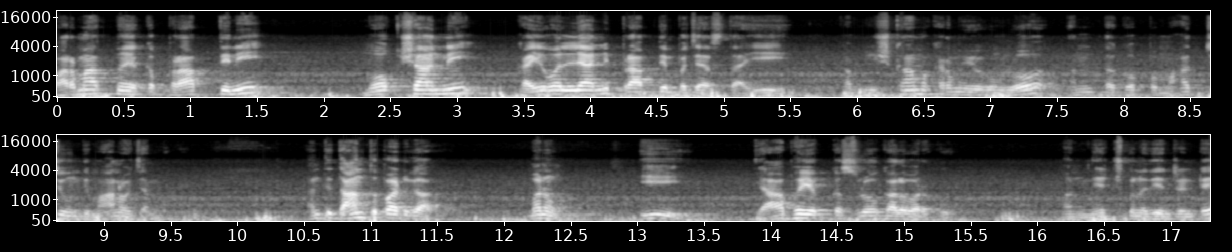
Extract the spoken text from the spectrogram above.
పరమాత్మ యొక్క ప్రాప్తిని మోక్షాన్ని కైవల్యాన్ని ప్రాప్తింపచేస్తాయి. అప్పుడు నిష్కామ కర్మయోగంలో అంత గొప్ప మహత్యం ఉంది మానవ జన్మ అంతే దాంతోపాటుగా మనం ఈ యాభై ఒక్క శ్లోకాల వరకు మనం నేర్చుకున్నది ఏంటంటే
